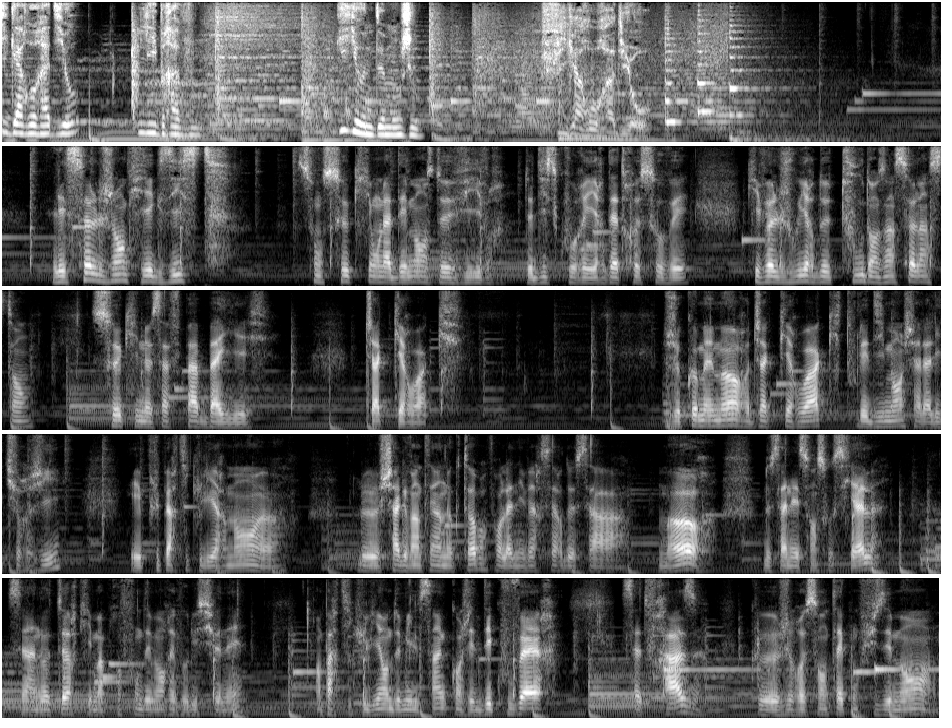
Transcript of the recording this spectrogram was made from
Figaro Radio, libre à vous. Guillaume de Monjou. Figaro Radio. Les seuls gens qui existent sont ceux qui ont la démence de vivre, de discourir, d'être sauvés, qui veulent jouir de tout dans un seul instant, ceux qui ne savent pas bailler. Jack Kerouac. Je commémore Jack Kerouac tous les dimanches à la liturgie et plus particulièrement euh, le chaque 21 octobre pour l'anniversaire de sa mort, de sa naissance au ciel. C'est un auteur qui m'a profondément révolutionné, en particulier en 2005 quand j'ai découvert cette phrase que je ressentais confusément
